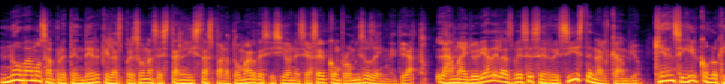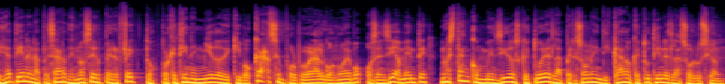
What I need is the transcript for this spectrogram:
No vamos a pretender que las personas están listas para tomar decisiones y hacer compromisos de inmediato. La mayoría de las veces se resisten al cambio. Quieren seguir con lo que ya tienen a pesar de no ser perfecto, porque tienen miedo de equivocarse por probar algo nuevo o sencillamente no están convencidos que tú eres la persona indicada o que tú tienes la solución.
